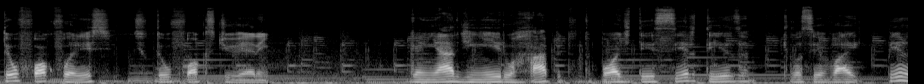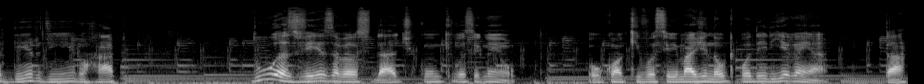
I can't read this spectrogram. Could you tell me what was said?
teu foco for esse, se o teu foco estiver em ganhar dinheiro rápido, tu pode ter certeza que você vai perder dinheiro rápido duas vezes a velocidade com que você ganhou ou com a que você imaginou que poderia ganhar, tá?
